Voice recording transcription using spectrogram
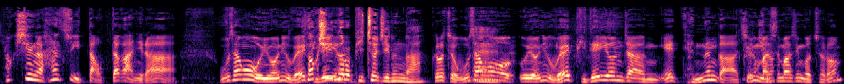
혁신을 할 수 있다 없다가 아니라 우상호 의원이 왜 혁신으로 비대위원... 비춰지는가? 그렇죠. 우상호 네. 의원이 왜 비대위원장에 됐는가? 지금 그렇죠. 말씀하신 것처럼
